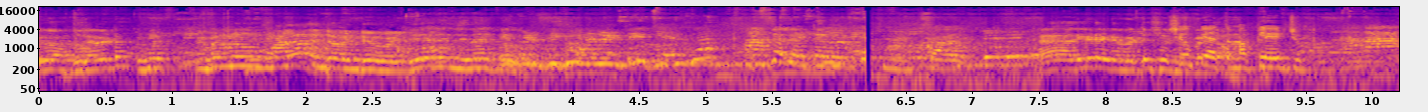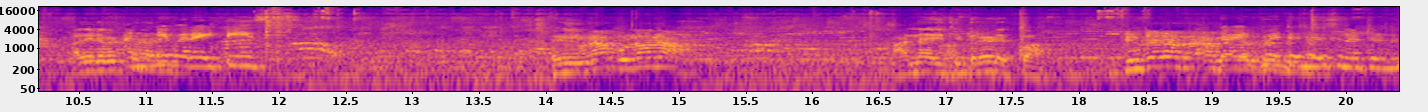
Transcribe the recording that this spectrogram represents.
ఇగో ఇలా పెట్టు. ఇప్పుడు నువ్వు మళ్ళా తింటావు ఇంటికి పోయి అది కూడా ఇక్కడ పెట్టేసి చూపి అత్తమ్మ ప్లేట్ చూపి. అది ఇక్కడ అన్ని వెరైటీస్ అది అన్నా పుల్లవరా అన్న ఇది తింటలేడు ఎక్కువ. డైట్ మెయింటైన్ చేసినట్టుండు.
